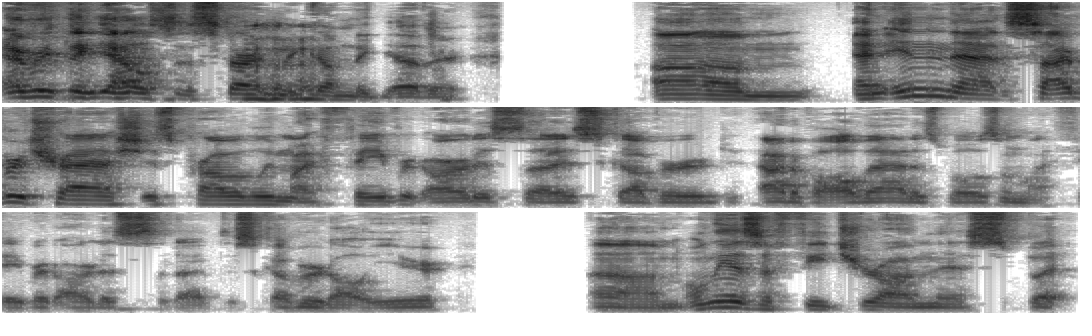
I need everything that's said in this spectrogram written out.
everything else is starting to come together. Um, and in that, Cybertrash is probably my favorite artist that I discovered out of all that, as well as one of my favorite artists that I've discovered all year. Um, only as a feature on this, but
